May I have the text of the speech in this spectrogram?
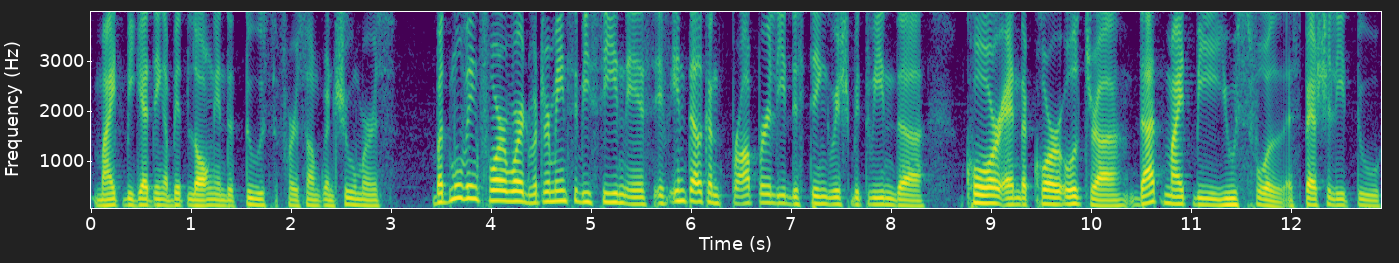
might be getting a bit long in the tooth for some consumers. But moving forward, what remains to be seen is if Intel can properly distinguish between the Core and the Core Ultra, that might be useful, especially to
